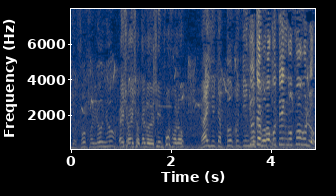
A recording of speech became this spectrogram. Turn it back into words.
yo fósforo no. Eso, eso, ¿qué lo decir? Fósforo. Ay, yo tampoco tengo Yo tampoco fósforo. tengo fósforo.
